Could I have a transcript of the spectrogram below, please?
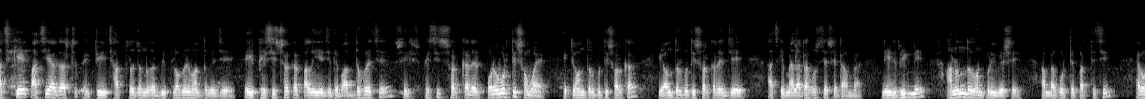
আজকে পাঁচই আগস্ট একটি ছাত্র জনতা বিপ্লবের মাধ্যমে যে এই ফেসিস সরকার পালিয়ে যেতে বাধ্য হয়েছে, সেই ফেসিস সরকারের পরবর্তী সময়ে একটি অন্তর্বর্তী সরকার। এই অন্তর্বর্তী সরকারের যে আজকে মেলাটা হচ্ছে, সেটা আমরা নির্বিঘ্নে আনন্দঘন পরিবেশে আমরা করতে পারতেছি এবং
